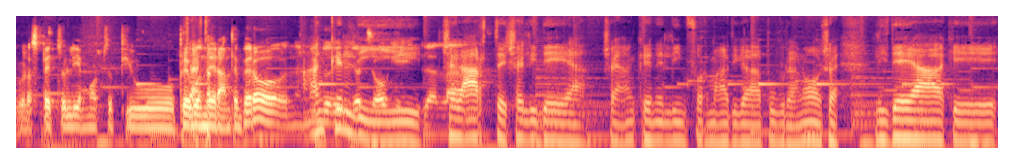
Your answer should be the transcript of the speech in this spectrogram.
quell'aspetto lì è molto più preponderante, però nel mondo anche dei lì la- la- c'è l'arte, c'è l'idea, cioè anche nell'informatica pura, no? Cioè l'idea che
